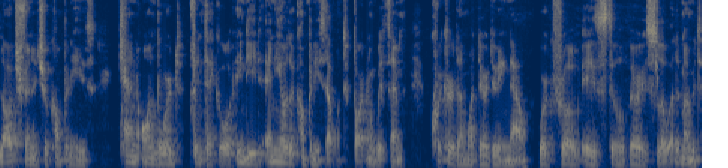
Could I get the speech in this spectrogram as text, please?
large financial companies, can onboard fintech or indeed any other companies that want to partner with them quicker than what they're doing now. Workflow is still very slow at the moment.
